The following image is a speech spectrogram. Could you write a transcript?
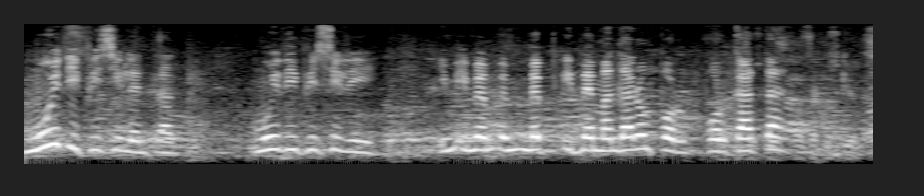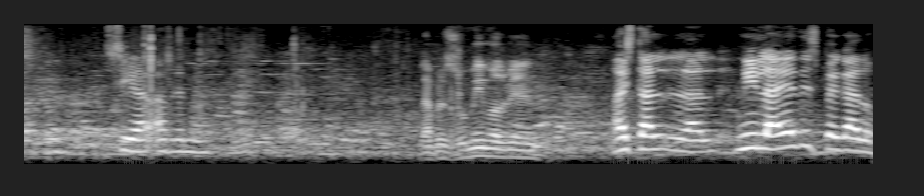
muy difícil entrar, muy difícil y, me, mandaron por, por carta. Sí, ábreme. La presumimos bien. Ahí está, ni la he despegado.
